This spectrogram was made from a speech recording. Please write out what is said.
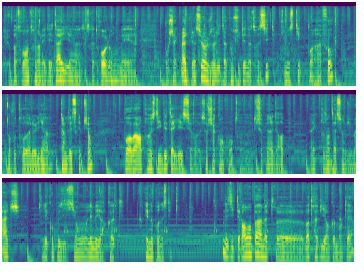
Je ne peux pas trop rentrer dans les détails, hein, ça serait trop long, mais pour chaque match, bien sûr, je vous invite à consulter notre site pronostic.info, dont vous trouverez le lien dans la description, pour avoir un pronostic détaillé sur, chaque rencontre euh, du championnat d'Europe, avec présentation du match, les compositions, les meilleures cotes et nos pronostics. N'hésitez vraiment pas à mettre euh, votre avis en commentaire.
